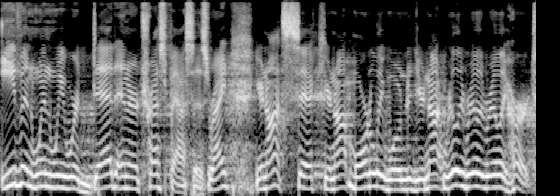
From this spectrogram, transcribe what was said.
even when we were dead in our trespasses, right? You're not sick, you're not mortally wounded, you're not really, really, really hurt.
